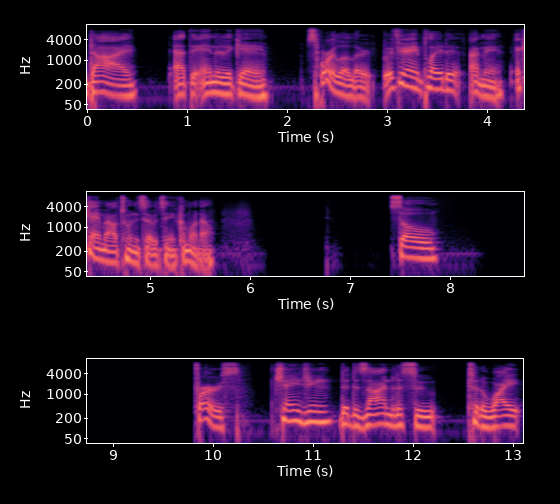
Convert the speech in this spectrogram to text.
die at the end of the game. Spoiler alert. If you ain't played it, I mean, it came out 2017. Come on now. So, first, changing the design of the suit to the white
